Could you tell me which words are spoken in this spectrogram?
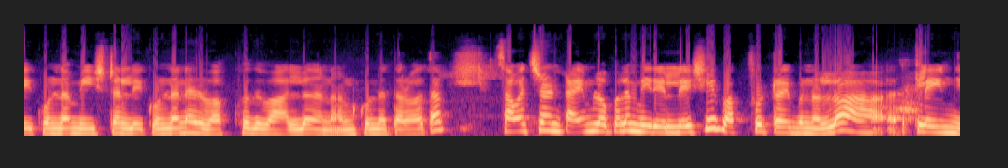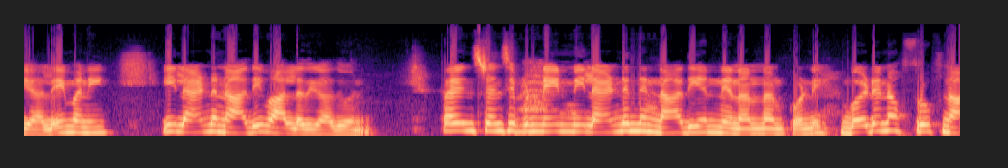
లేకుండా మీ ఇష్టం లేకుండానే అది వక్ఫుది వాళ్ళు అని అనుకున్న తర్వాత సంవత్సరం టైం లోపల మీరు వెళ్ళేసి వక్ఫ్ ట్రైబ్యునల్లో క్లెయిమ్ చేయాలి. ఏమని? ఈ ల్యాండ్ నాది వాళ్ళది కాదు అని. ఫర్ ఇన్స్టెన్స్ ఇప్పుడు నేను మీ ల్యాండ్ నేను నాది అని నేను అన్నాను అనుకోండి బర్డెన్ ఆఫ్ ప్రూఫ్ నా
